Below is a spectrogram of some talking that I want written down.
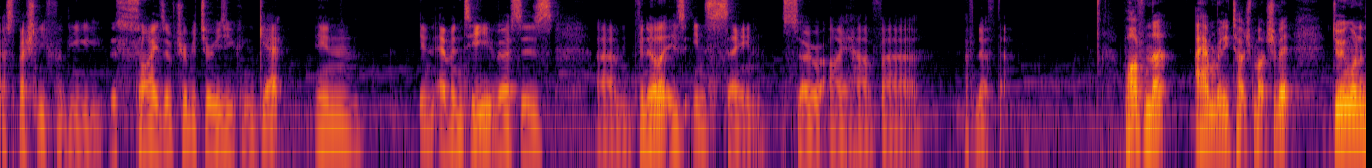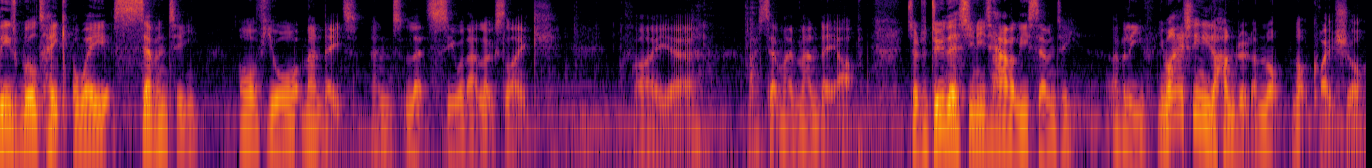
especially for the the size of tributaries you can get in in M&T versus um, vanilla is insane. So I have uh, I've nerfed that. Apart from that, I haven't really touched much of it. Doing one of these will take away 70 of your mandate, and let's see what that looks like if I uh, if I set my mandate up. So to do this, you need to have at least 70, I believe. You might actually need 100. I'm not not quite sure,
